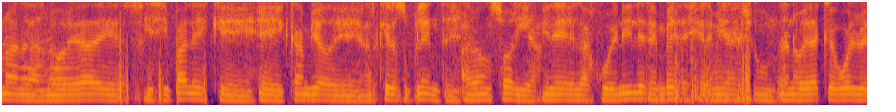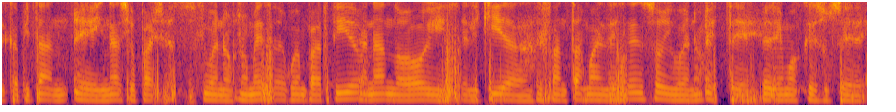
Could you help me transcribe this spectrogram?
una de las novedades principales que eh, cambio de arquero suplente. Aaron Soria viene de las juveniles en vez de Jeremías Ayun. La novedad que vuelve el capitán eh, Ignacio Payas. Y bueno, promesa de buen partido. Ganando hoy se liquida el fantasma del descenso y bueno, este veremos qué sucede.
